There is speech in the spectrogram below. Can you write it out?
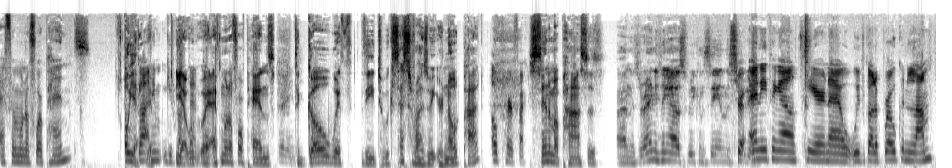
FM 104 pens. Oh yeah, got yeah, any- yeah. them. we- F104 pens Brilliant. to go with the to accessorize with your notepad. Oh, perfect. Cinema passes. And is there anything else we can see in the Is there anything else here now? We've got a broken lamp.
